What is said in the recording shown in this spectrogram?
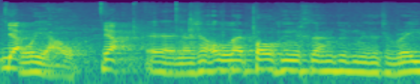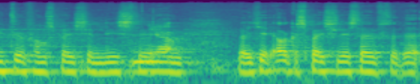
Ja. voor jou? Ja. Eh, nou, er zijn allerlei pogingen gedaan natuurlijk met het raten van specialisten. En, weet je, elke specialist heeft eh, eh,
